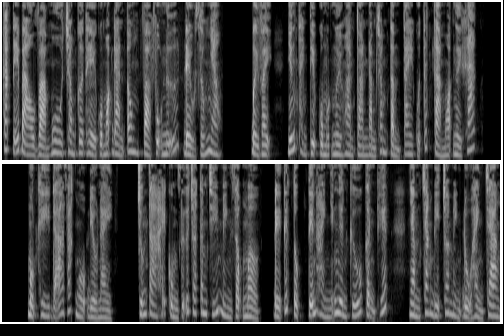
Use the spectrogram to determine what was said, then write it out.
các tế bào và mô trong cơ thể của mọi đàn ông và phụ nữ đều giống nhau. Bởi vậy, những thành tựu của một người hoàn toàn nằm trong tầm tay của tất cả mọi người khác. Một khi đã giác ngộ điều này, chúng ta hãy cùng giữ cho tâm trí mình rộng mở để tiếp tục tiến hành những nghiên cứu cần thiết nhằm trang bị cho mình đủ hành trang,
